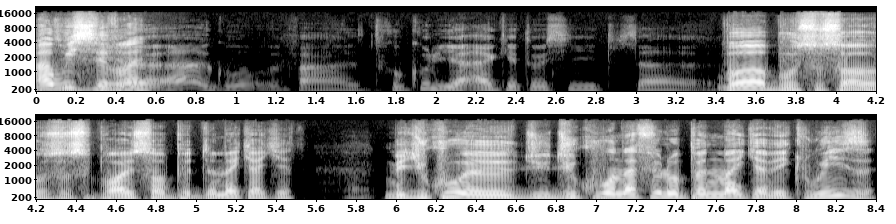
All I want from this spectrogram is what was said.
Ah oui, c'est vrai. euh, ah, gros, trop cool. Il y a Hackett aussi, tout ça. euh. Ouais, bon, c'est pareil, c'est un bête de mec, Hackett. Ouais. Mais du coup, euh, du, du coup, on a fait l'open mic avec Louise.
